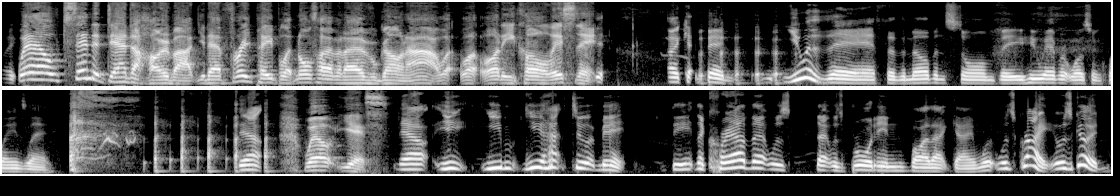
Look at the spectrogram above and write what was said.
like, Well, send it down to Hobart. You'd have three people at North Hobart Oval going, ah, what, what, what do you call this then? Okay, Ben, you were there for the Melbourne Storm v whoever it was from Queensland. now, Well, yes. now you you you have to admit the the crowd that was that was brought in by that game wa- was great. It was good.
